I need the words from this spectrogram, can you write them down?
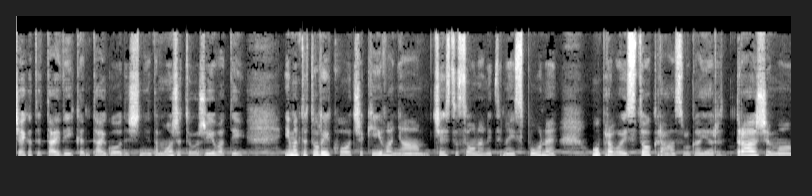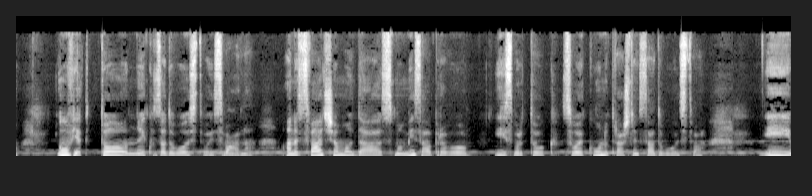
čekate taj vikend, taj godišnji, da možete uživati, imate toliko očekivanja, često se ona niti ne ispune, upravo iz tog razloga jer tražimo uvijek to neko zadovoljstvo izvana, a ne svaćamo da smo mi zapravo izvor tog svojeg unutrašnjeg zadovoljstva. I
